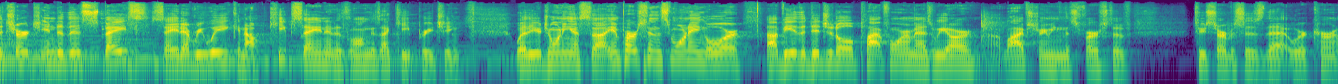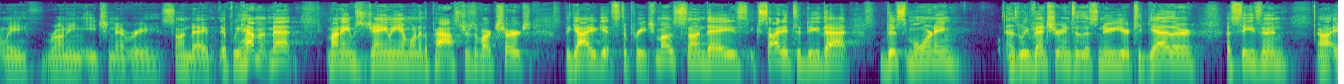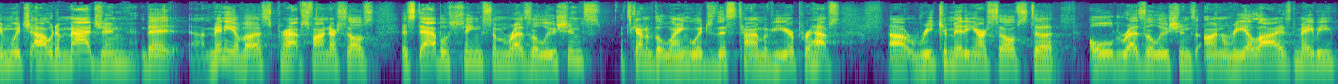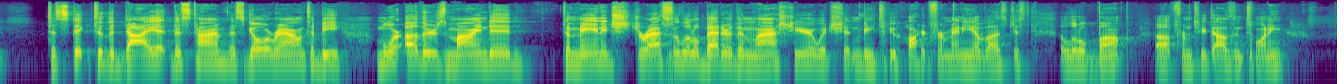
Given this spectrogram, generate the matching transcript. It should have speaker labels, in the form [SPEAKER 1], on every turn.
[SPEAKER 1] the church into this space. Say it every week, and I'll keep saying it as long as I keep preaching. Whether you're joining us uh, in person this morning or uh, via the digital platform, as we are uh, live streaming this first of two services that we're currently running each and every Sunday. If we haven't met, my name's Jamie. I'm one of the pastors of our church, the guy who gets to preach most Sundays. Excited to do that this morning as we venture into this new year together, a season uh, in which I would imagine that uh, many of us perhaps find ourselves establishing some resolutions. It's kind of the language this time of year, perhaps uh, recommitting ourselves to old resolutions unrealized, maybe, to stick to the diet this time, this go around, to be more others minded, to manage stress a little better than last year, which shouldn't be too hard for many of us, just a little bump up from 2020.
